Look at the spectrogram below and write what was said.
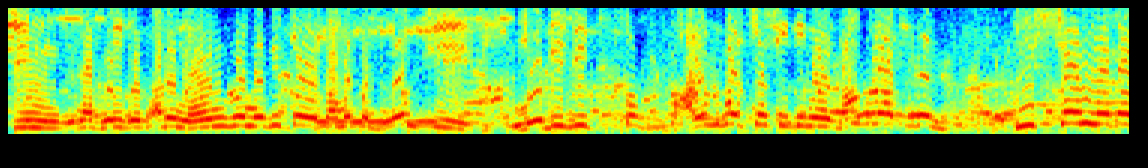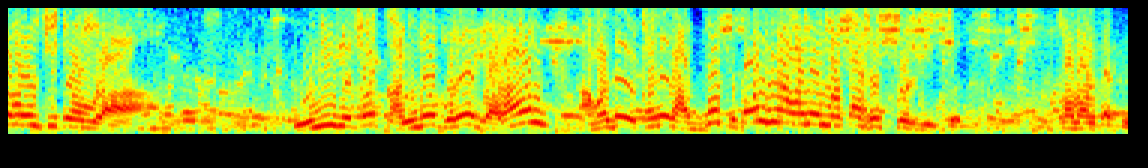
তিন যেটা বলবে আরে নরেন্দ্র মোদী তো আমি তো বলছি মোদীজি তো ভারতবর্ষের শুধু নয় বাংলা থেকে বিশ্বের নেতা বলছি তো আমরা উনি যেসব কাণ্ড করে বেড়ান আমাদের এখানে রাজ্য সেটাও উনি আমাদের মাথা হেট করে দিচ্ছে সবার কাছে।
